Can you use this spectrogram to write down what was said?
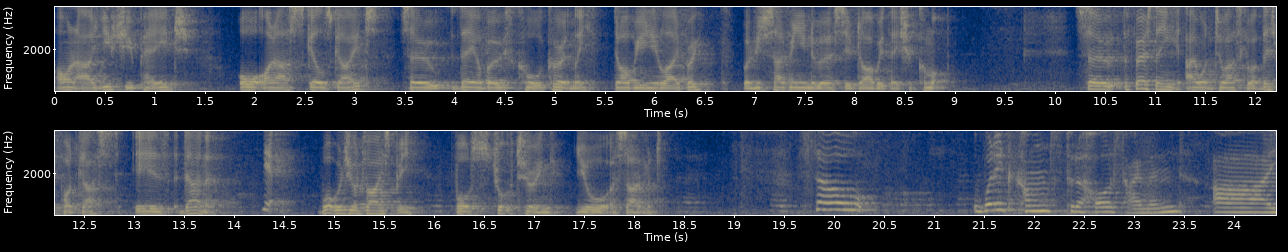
on our YouTube page, or on our skills guides. So they are both called currently Derby Uni Library, but if you just type in University of Derby, they should come up. So the first thing I want to ask about this podcast is Dana, Yeah. what would your advice be for structuring your assignment? So, when it comes to the whole assignment, I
